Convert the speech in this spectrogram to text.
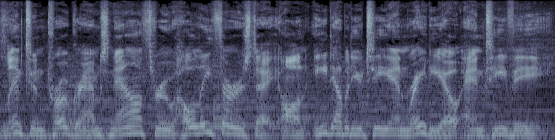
Lenten programs now through Holy Thursday on EWTN Radio and TV.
